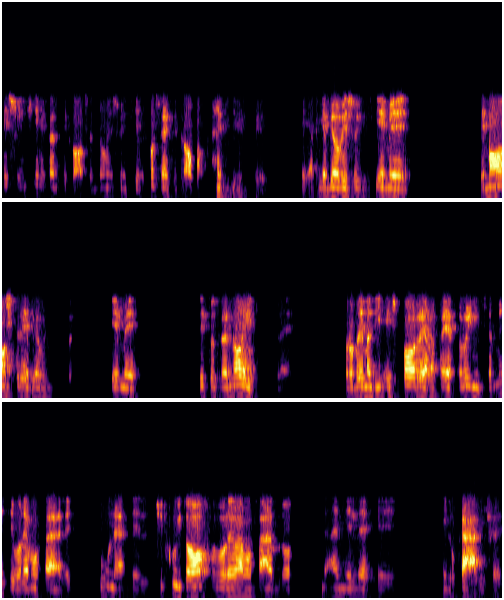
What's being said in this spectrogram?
messo insieme tante cose, abbiamo messo insieme, forse anche troppo, eh, abbiamo messo insieme le mostre, abbiamo messo insieme, detto tra noi, il problema di esporre all'aperto. Noi inizialmente volevamo fare una del circuito off, volevamo farlo nelle, eh, nei locali, cioè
